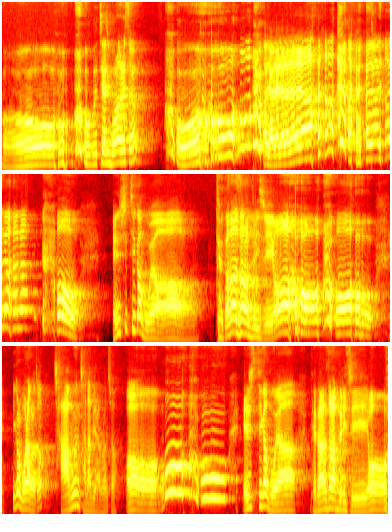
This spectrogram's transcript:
어, 어, 제가 지금 뭐라 그랬어요? 어, 아니야, 아니야, 아니야, 아니야, 아니야, 아니야, 아니야, 아니야, 아니야. 어, NCT가 뭐야? 대단한 사람들이지. 어, 어, 이걸 뭐라 그러죠? 자문자답이라 그러죠. 어, 어, 어, 어, NCT가 뭐야? 대단한 사람들이지. 어,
